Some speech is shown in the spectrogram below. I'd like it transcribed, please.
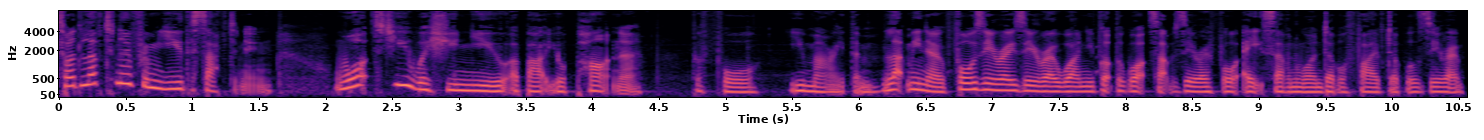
So I'd love to know from you this afternoon what do you wish you knew about your partner before you married them? Let me know. 4001, you've got the WhatsApp 04871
